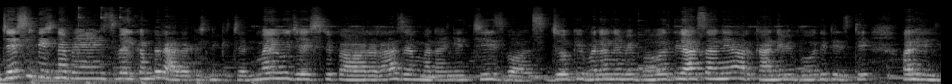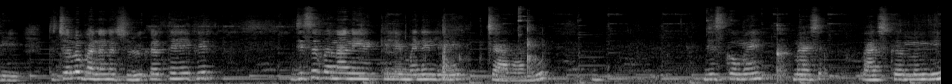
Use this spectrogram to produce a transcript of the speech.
जय Shri Krishna friends, welcome to Radha Krishna kitchen. मैं हूँ जय श्री पवार और आज हम बनाएँगे चीज़ बॉल्स जो कि बनाने में बहुत ही आसान है और खाने में बहुत ही टेस्टी और हेल्दी है। तो चलो बनाना शुरू करते हैं फिर। जिसे बनाने के लिए मैंने लिए चार आलू, जिसको मैं मैश मैश कर लूँगी।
